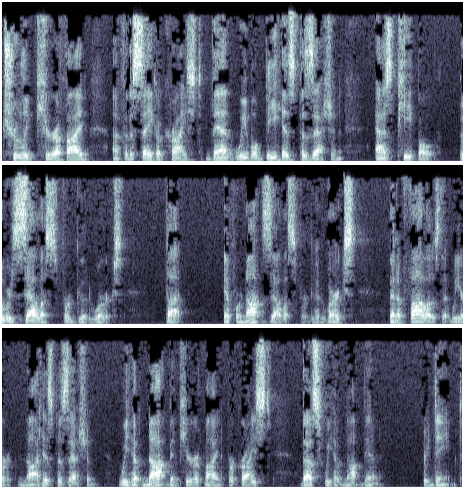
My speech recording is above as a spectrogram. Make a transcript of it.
truly purified uh, for the sake of Christ, then we will be his possession as people who are zealous for good works. But if we're not zealous for good works, then it follows that we are not his possession. We have not been purified for Christ. Thus we have not been redeemed.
